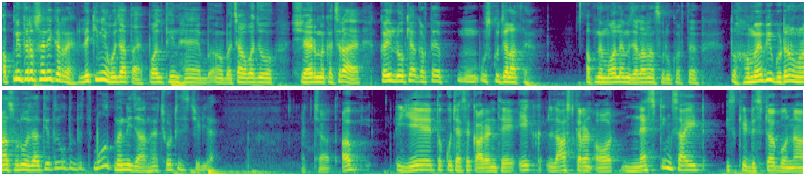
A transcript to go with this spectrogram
अपनी तरफ़ से नहीं कर रहे हैं लेकिन ये हो जाता है। पॉलिथीन है बचा हुआ जो शहर में कचरा है कई लोग क्या करते हैं उसको जलाते हैं। अपने मोहल्ले में जलाना शुरू करते हैं। तो हमें भी घुटन होना शुरू हो जाती है तो वो तो बहुत नन्ही जान है छोटी सी चिड़िया है। अच्छा तो अब ये तो कुछ ऐसे कारण थे। एक लास्ट कारण और नेस्टिंग साइट इसके डिस्टर्ब होना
